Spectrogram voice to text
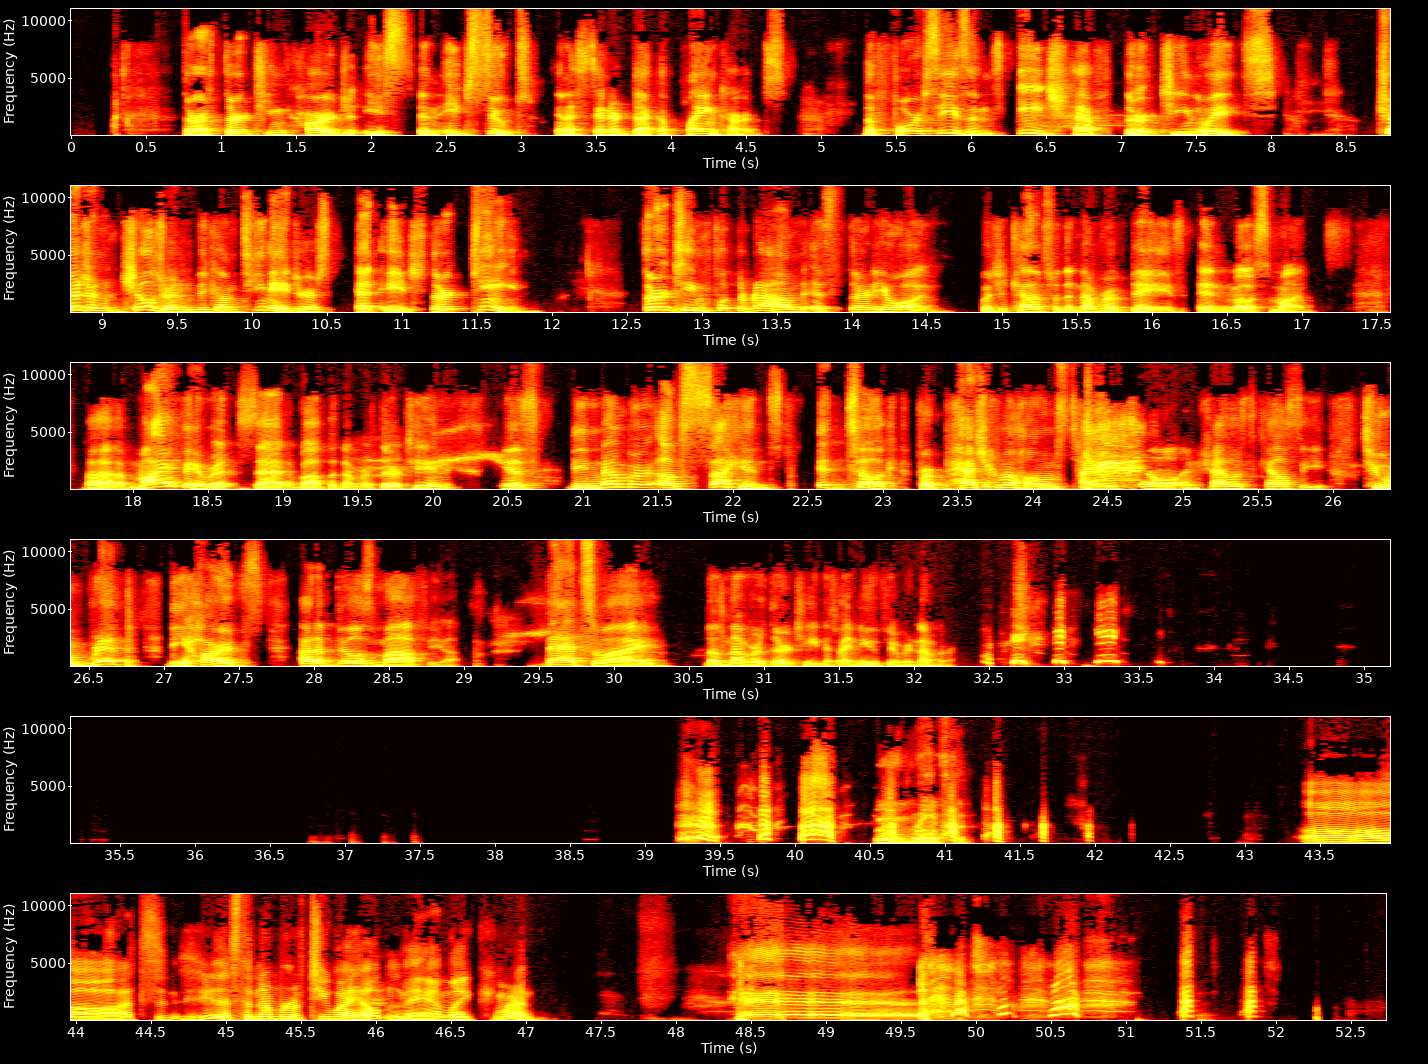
There are thirteen cards in each in each suit in a standard deck of playing cards. The four seasons each have thirteen weeks. Children children become teenagers at age thirteen. 13 flipped around is 31, which accounts for the number of days in most months. Uh, my favorite stat about the number 13 is the number of seconds it took for Patrick Mahomes, Tyreek Hill, and Travis Kelce to rip the hearts out of Bills Mafia. That's why the number 13 is my new favorite number. Boom, roasted. Oh, that's dude, that's the number of T.Y. Hilton, man. Like, come on.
